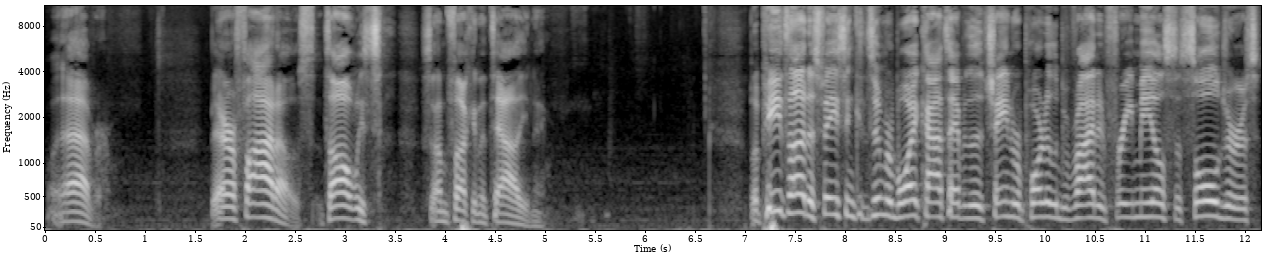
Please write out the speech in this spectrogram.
whatever, Barafatos. It's always some fucking Italian name. But Pizza Hut is facing consumer boycotts after the chain reportedly provided free meals to soldiers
